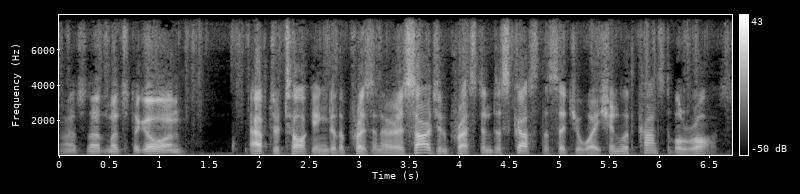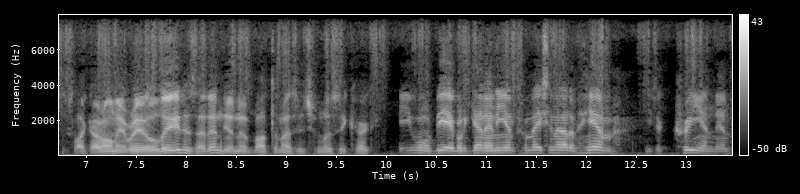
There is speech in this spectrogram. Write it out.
Well, that's not much to go on. After talking to the prisoner, Sergeant Preston discussed the situation with Constable Ross. Looks like our only real lead is that Indian who brought the message from Lucy Kirk. He won't be able to get any information out of him. He's a Cree Indian.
